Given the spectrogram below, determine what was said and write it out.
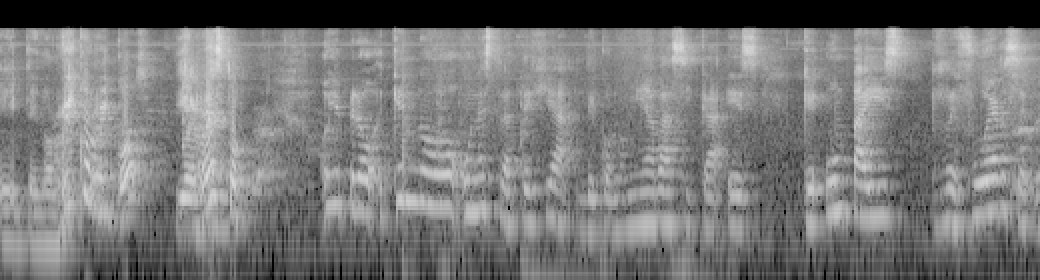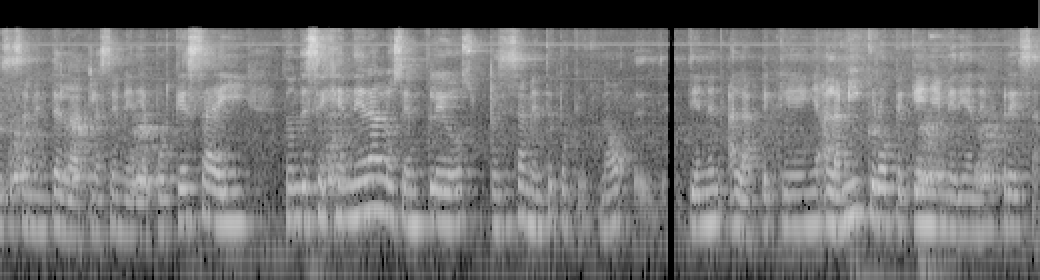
entre los ricos ricos y el resto. Oye, pero ¿qué no una estrategia de economía básica es que un país refuerce precisamente la clase media? Porque es ahí donde se generan los empleos, precisamente porque no tienen a la pequeña, a la micro, pequeña y mediana empresa.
